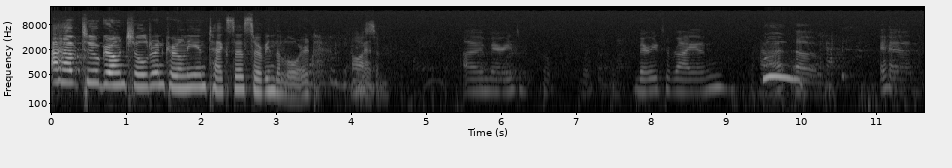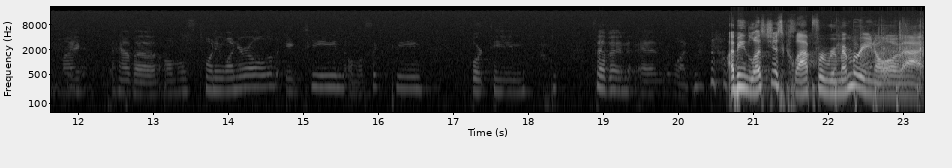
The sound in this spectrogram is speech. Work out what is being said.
I have two grown children currently in Texas serving the Lord. Awesome. I'm married to, married to Ryan, um, and my I have a almost 21 year old, 18, almost 16, 14, 7, and 1. I mean, let's just clap for remembering all of that.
